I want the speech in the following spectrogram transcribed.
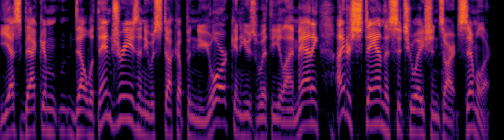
Yes, Beckham dealt with injuries and he was stuck up in New York and he was with Eli Manning. I understand the situations aren't similar.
